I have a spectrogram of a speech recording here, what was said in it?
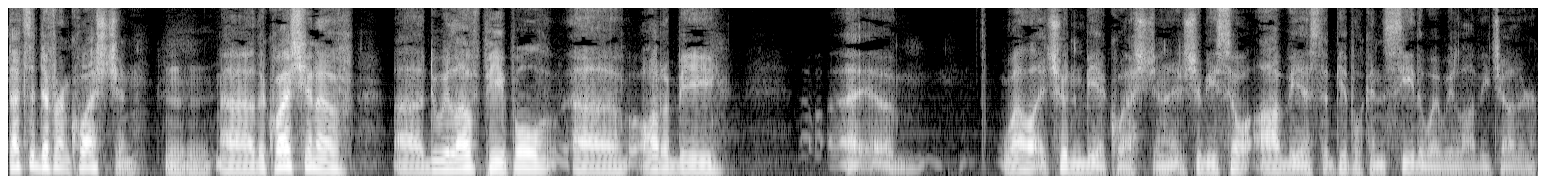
that's a different question. Uh, the question of uh, do we love people uh, ought to be uh, well, it shouldn't be a question. It should be so obvious that people can see the way we love each other.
